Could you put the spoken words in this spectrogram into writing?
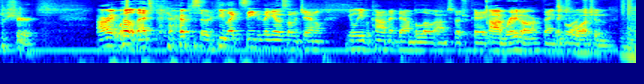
for sure. All right, well, that's been our episode. If you'd like to see anything else on the channel, you can leave a comment down below. I'm Special K. I'm Radar. Thanks Thanks for for watching. watching.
